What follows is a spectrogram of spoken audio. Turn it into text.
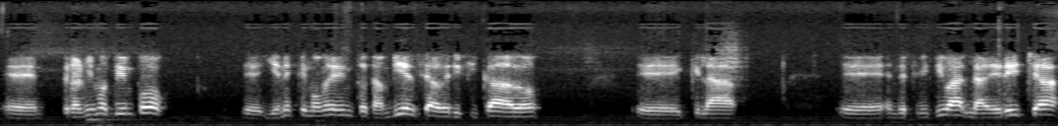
Eh, pero al mismo tiempo, eh, y en este momento también se ha verificado eh, que la, en definitiva, la derecha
